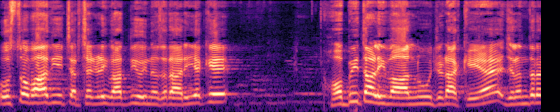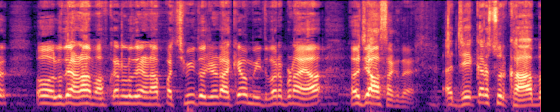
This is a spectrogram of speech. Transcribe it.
ਉਸ ਤੋਂ ਬਾਅਦ ਇਹ ਚਰਚਾ ਜਿਹੜੀ ਵੱਧਦੀ ਹੋਈ ਨਜ਼ਰ ਆ ਰਹੀ ਹੈ ਕਿ ਹੌਬੀ ਧਾਲੀਵਾਲ ਨੂੰ ਜਿਹੜਾ ਕਿ ਹੈ ਜਲੰਧਰ ਅ, ਲੁਧਿਆਣਾ ਮਾਫ ਕਰਨ ਲੁਧਿਆਣਾ ਪੱਛਮੀ ਤੋਂ ਜਿਹੜਾ ਕਿ ਉਮੀਦਵਾਰ ਬਣਾਇਆ ਜਾ ਸਕਦਾ ਹੈ। ਜੇਕਰ ਸੁਰਖਾਬ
